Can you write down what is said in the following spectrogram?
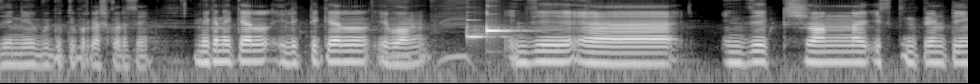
যে নিয়োগ বিজ্ঞপ্তি প্রকাশ করেছে, মেকানিক্যাল, ইলেকট্রিক্যাল এবং injection screen printing,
